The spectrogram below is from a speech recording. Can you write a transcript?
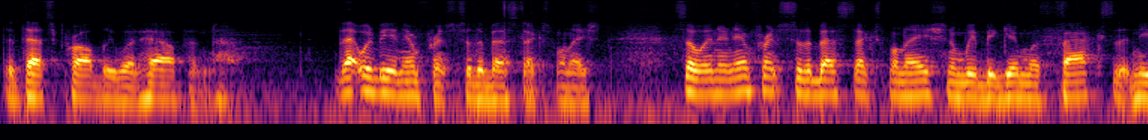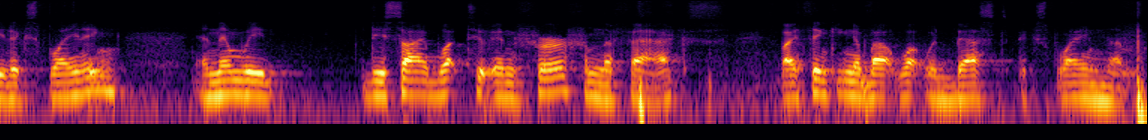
that that's probably what happened. That would be an inference to the best explanation. So in an inference to the best explanation, we begin with facts that need explaining, and then we decide what to infer from the facts, by thinking about what would best explain them.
